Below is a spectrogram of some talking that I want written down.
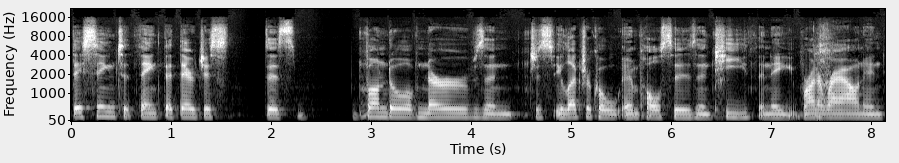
They seem to think that they're just this bundle of nerves and just electrical impulses and teeth, and they run around and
